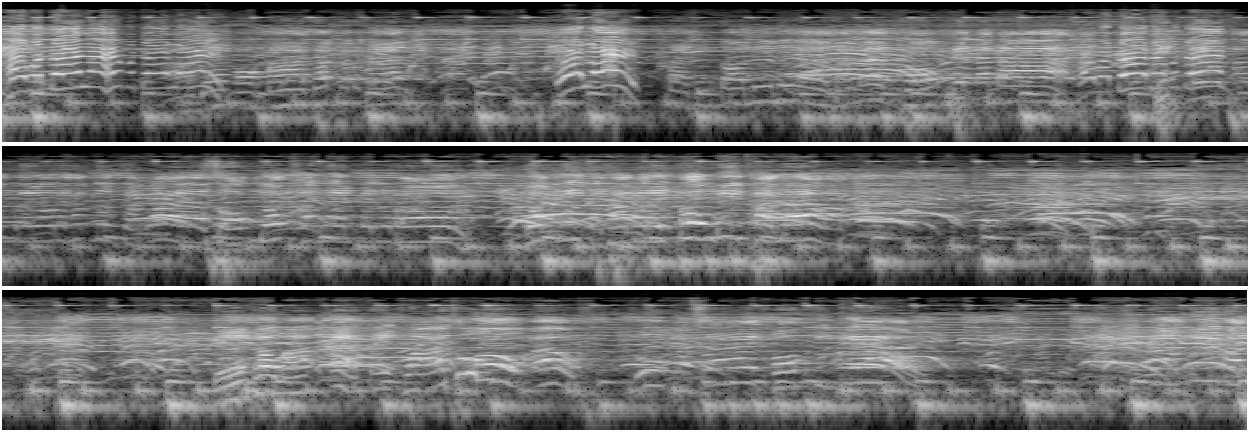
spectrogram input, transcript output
ให้มันเดินเลยให้มันเดินเลย ออกมาครับกรรมการเดินเลย มาถึงตอนนี้เนี่ยทางด้านของเพชรระดาให้มันเดินให้มันเดิน ทำเร็วนะครับเนื่องจากว่าสองยกคะแนนเป็นรองยกนี้จะทำอะไรต้องรีบทำแล้วเดินเข้ามาแอบไปขวาทู่เอ้าทู่กับซ้ายของกิ่งแก้วแบบนี้มัน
